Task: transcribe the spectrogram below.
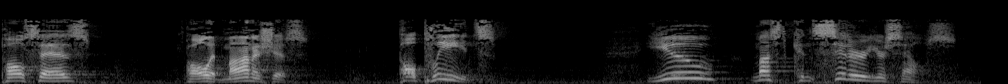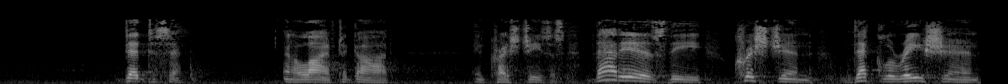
Paul says, Paul admonishes, Paul pleads, you must consider yourselves dead to sin and alive to God in Christ Jesus. That is the Christian declaration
